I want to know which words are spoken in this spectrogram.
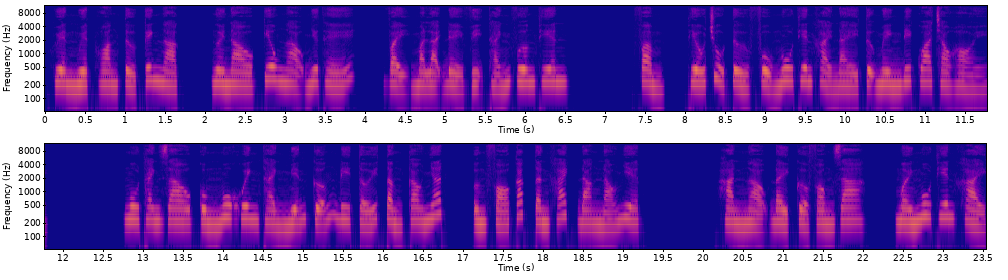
Huyền Nguyệt Hoàng tử kinh ngạc, người nào kiêu ngạo như thế, vậy mà lại để vị thánh vương thiên. Phẩm, thiếu chủ tử phủ ngu thiên khải này tự mình đi qua chào hỏi. Ngu Thanh Giao cùng Ngu Khuynh Thành miễn cưỡng đi tới tầng cao nhất, ứng phó các tân khách đang náo nhiệt. Hàn Ngạo đẩy cửa phòng ra, mời Ngu Thiên Khải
